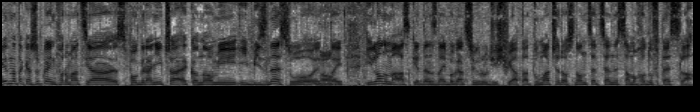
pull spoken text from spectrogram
jedna taka szybka informacja z pogranicza ekonomii i biznesu. No. Tutaj Elon Musk, jeden z najbogatszych ludzi świata, tłumaczy rosnące ceny samochodów Tesla.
